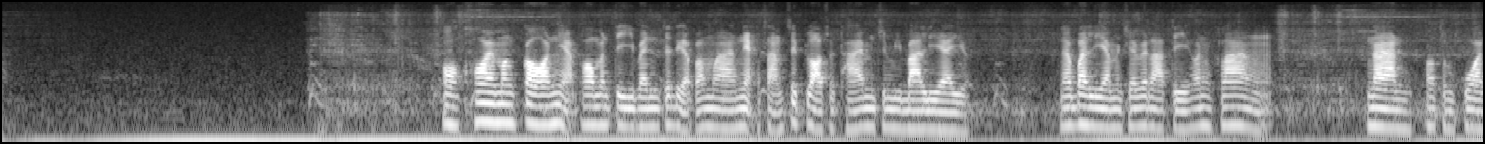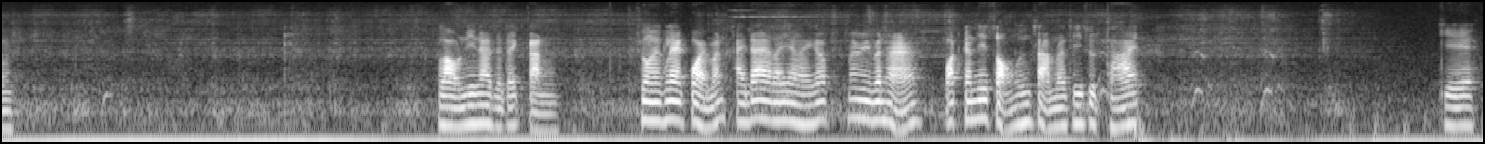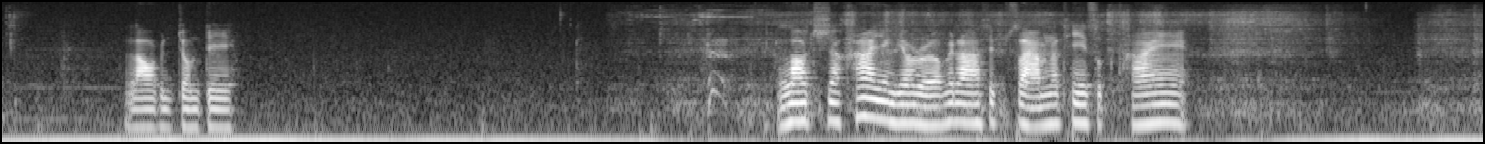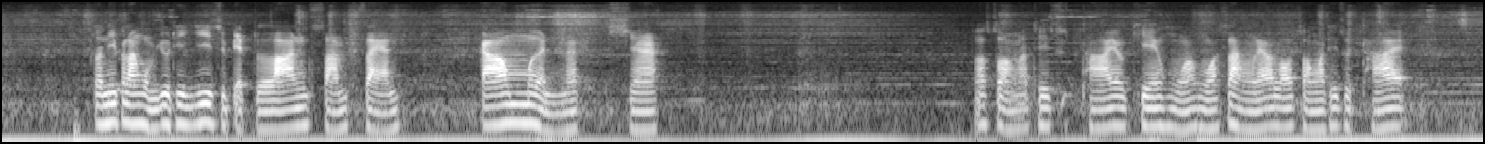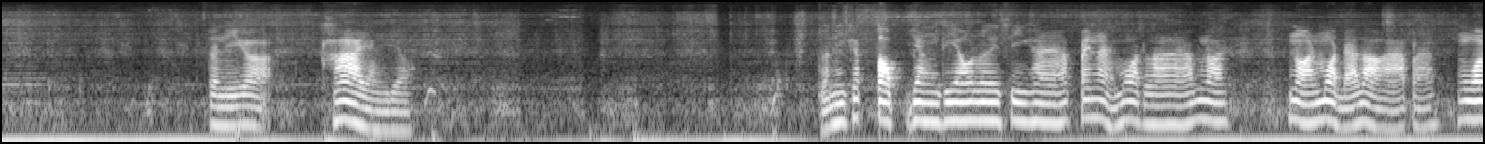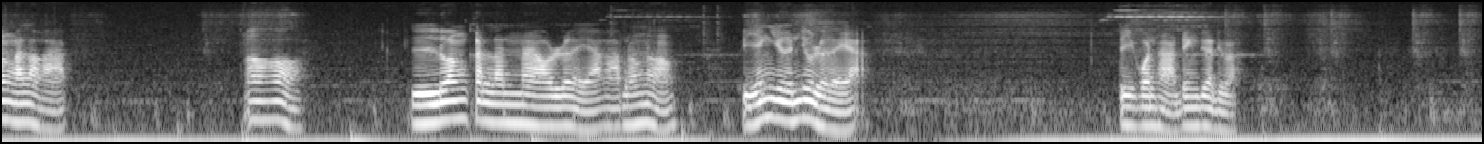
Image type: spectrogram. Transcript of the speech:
ออคอยมังกรเนี่ย พอมันตีไปมันจะเหลือประมาณเนี่ยสามสิบหลอดสุดท้ายมันจะมีบาเรียอยู่ แล้วบาเรียมันใช้เวลาตีค่อนข้างนานพอสมควร เรานี่น่าจะได้กัน ช่วงแรกๆปล่อยมันใครได้อะไรยังไงก็ไม่มีปัญหาวัดกันที่สองถึงสามนาทีสุดท้ายโอเค เราเป็นโจมตี เราจะฆ่าอย่างเดียวเหลือเวลา 13 นาทีสุดท้าย ตอนนี้พลังผมอยู่ที่ 21 ล้าน3แสน9หมื่นนะจ๊ะรอสองนาทีสุดท้าย โอเค หัวหัวสั่งแล้วรอสองนาทีสุดท้าย ตอนนี้ก็ฆ่าอย่างเดียว ตอนนี้ก็ตบอย่างเดียวเลยสิครับ ไปไหนหมดแล่ะครับนอน นอนหมดแล้วหรอครับนะง่วงแล้วหรอครับอ๋อล่วงกันละนาวเลยอะครับ น้องๆปียังยืนอยู่เลยอะตีคนหาเด้งเดือดดีกว่า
